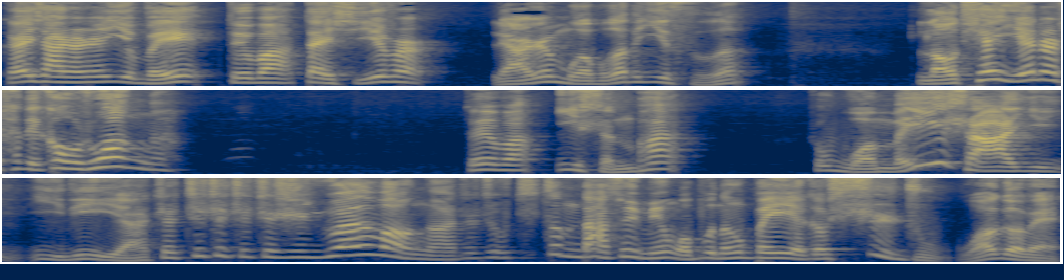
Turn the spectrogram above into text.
垓下让人一围，对吧？带媳妇儿。俩人抹脖子一死，老天爷那他得告状啊，对吧？一审判，说我没杀义义弟呀，这这这这这是冤枉啊！这这这么大罪名我不能背呀，个弑主啊！各位，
